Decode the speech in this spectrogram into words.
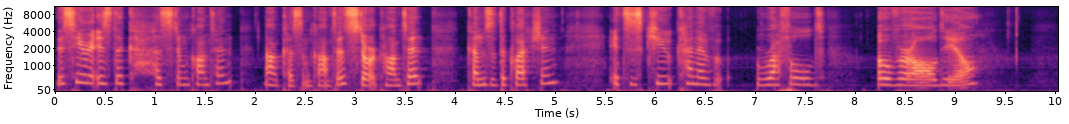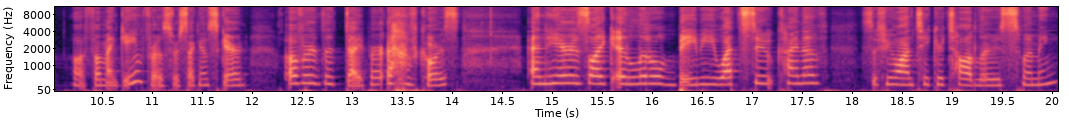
This here is the custom content. Not custom content, store content. Comes with the collection. It's this cute kind of ruffled overall deal. Oh, I my game froze for a second. scared. Over the diaper, of course. And here is like a little baby wetsuit, kind of. So if you want to take your toddlers swimming,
